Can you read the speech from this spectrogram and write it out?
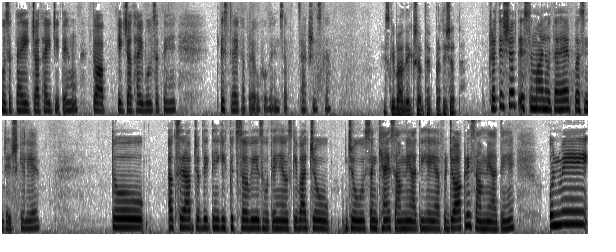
हो सकता है एक चौथाई जीते हों तो आप एक चौथाई बोल सकते हैं। इस तरह का प्रयोग होगा इन सब फ्रैक्शंस का। इसके बाद एक शब्द है प्रतिशत। प्रतिशत इस्तेमाल होता है परसेंटेज के लिए। तो अक्सर आप जब देखते हैं कि कुछ सर्वेज होते हैं उसके बाद जो जो संख्याएँ सामने आती है या फिर जो आंकड़े सामने आते हैं उनमें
